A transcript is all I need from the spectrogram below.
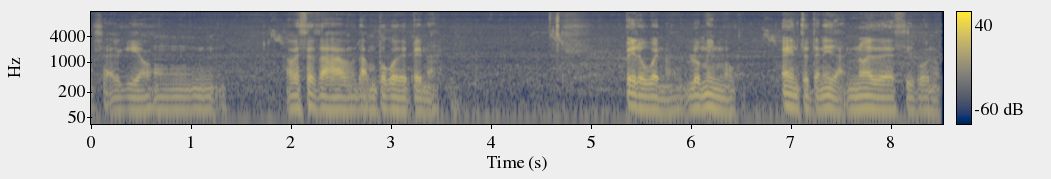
o sea, el guion a veces da, un poco de pena. Pero bueno, lo mismo, es entretenida, no es de decir, bueno,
